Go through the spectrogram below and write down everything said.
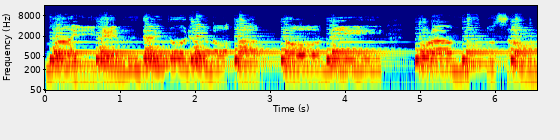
バイデン大統領の後にトランプさん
